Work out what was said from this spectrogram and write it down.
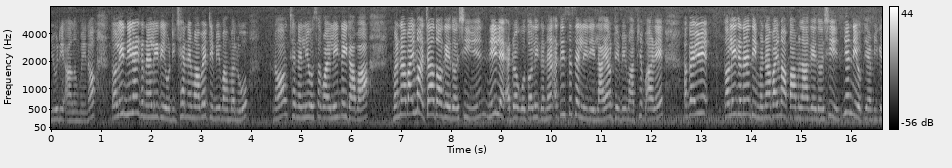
မျိုးတွေအားလုံးပဲเนาะတော်လေးနေတဲ့ကဏ္ဍလေးတွေကိုဒီ channel မှာပဲတင်ပေးပါမလို့เนาะ channel လေးကို subscribe လေးနှိပ်တာပါမနက်ပိုင်းမှာကြားတော့ခဲ့တော့ရှိရင်နေ့လယ်အတွက်ကိုတော်လေးကဏ္ဍအသစ်ဆက်ဆက်လေးတွေလာရောက်တင်ပေးမှာဖြစ်ပါတယ်အကယ်၍တော်လေးကဏ္ဍဒီမနက်ပိုင်းမှာပါမလာခဲ့တော့ရှိရင်ညနေကိုပြန်ပြီးက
